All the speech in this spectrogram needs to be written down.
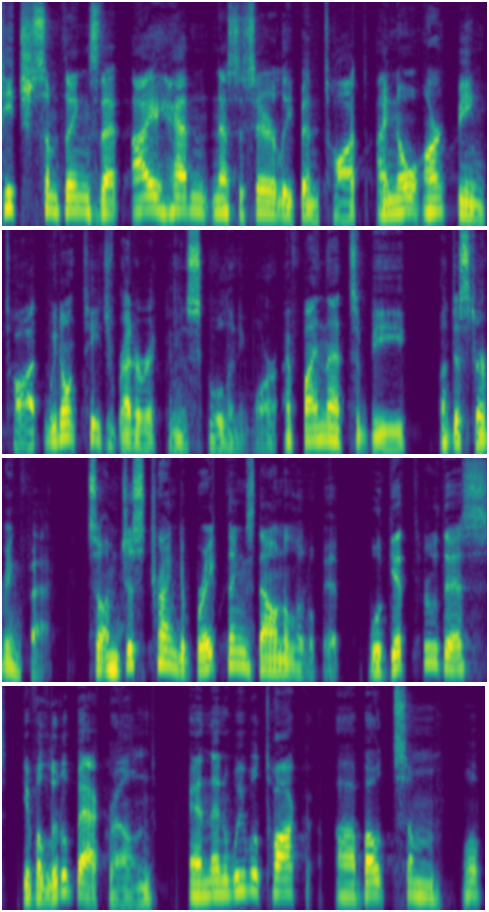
teach some things that I hadn't necessarily been taught. I know aren't being taught. We don't teach rhetoric in this school anymore. I find that to be a disturbing fact. So I'm just trying to break things down a little bit. We'll get through this, give a little background, and then we will talk about some, well,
